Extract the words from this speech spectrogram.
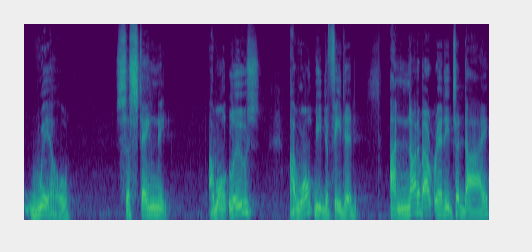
will sustain me. I won't lose. I won't be defeated. I'm not about ready to die.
